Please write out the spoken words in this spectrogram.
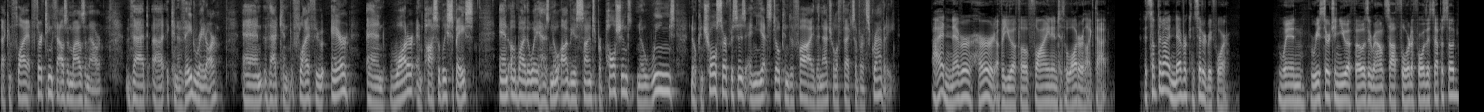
that can fly at 13,000 miles an hour, that uh, it can evade radar, and that can fly through air and water and possibly space. And oh, by the way, has no obvious signs of propulsion, no wings, no control surfaces, and yet still can defy the natural effects of Earth's gravity. I had never heard of a UFO flying into the water like that. It's something I had never considered before. When researching UFOs around South Florida for this episode,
